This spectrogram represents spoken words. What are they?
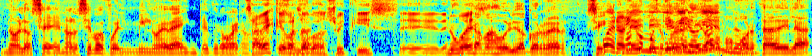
No lo sé, no lo sé porque fue en 1920, pero bueno. ¿Sabés qué es un pasó dato. con Sweet Kiss eh, después? Nunca más volvió a correr. Sí. Bueno, Mirá le, cómo le- se le fue vino vendido bien. como mortadela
